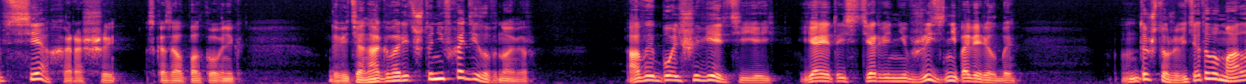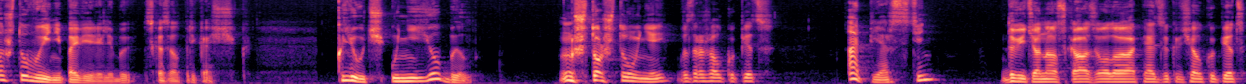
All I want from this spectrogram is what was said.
Все хороши, сказал полковник. Да ведь она говорит, что не входила в номер. А вы больше верьте ей. Я этой стерве ни в жизнь не поверил бы. Да что же, ведь этого мало, что вы не поверили бы, сказал приказчик. Ключ у нее был. Что что у ней, возражал купец. А перстень? Да ведь она сказывала, опять закричал купец,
